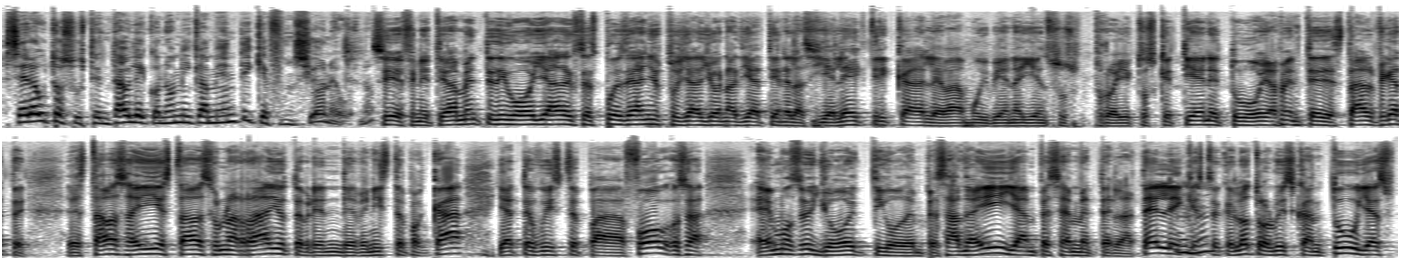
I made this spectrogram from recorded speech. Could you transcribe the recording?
Ser autosustentable económicamente y que funcione, güey, ¿no? Sí, definitivamente digo, ya después de años, pues ya Jonah ya tiene la silla eléctrica, le va muy bien ahí en sus proyectos que tiene. Tú, obviamente, de estar, fíjate, estabas ahí, estabas en una radio, te ven- veniste para acá, ya te fuiste para Fox. O sea, hemos, yo digo, de empezando ahí, ya empecé a meter la tele, que esto y que el otro. Luis Cantú ya es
